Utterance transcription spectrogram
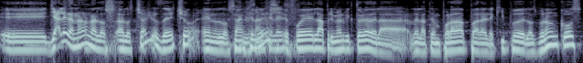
Eh, ya le ganaron a los, a los Chargers, de hecho, en Los Ángeles. Ángeles. Eh, fue la primera victoria de la, de la temporada para el equipo de los Broncos.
